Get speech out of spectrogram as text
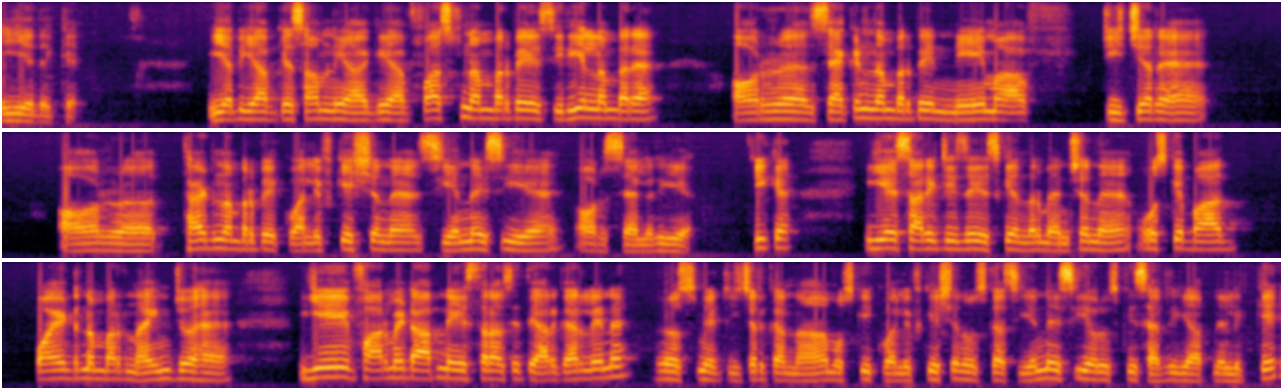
ये देखें, ये भी आपके सामने आ गया। फ़र्स्ट नंबर पे सीरियल नंबर है और सेकंड नंबर पे नेम ऑफ़ टीचर है और थर्ड नंबर पे क्वालिफिकेशन है सी है और सैलरी है, ठीक है? ये सारी चीज़ें इसके अंदर मेंशन है। उसके बाद पॉइंट नंबर नाइन जो है, ये फॉर्मेट आपने इस तरह से तैयार कर लेना है। उसमें टीचर का नाम, उसकी क्वालिफिकेशन उसका सी और उसकी सैलरी आपने लिख के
